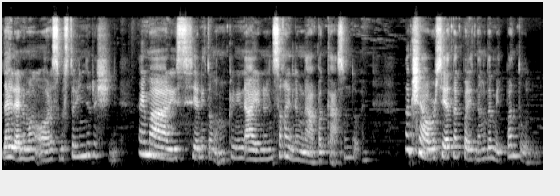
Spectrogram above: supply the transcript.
dahil anumang oras gustuhin ni Rashid ay maaari siya nitong kininayon rin sa kanilang napagkasunduan. Nag-shower siya at nagpalit ng damit pantulog.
